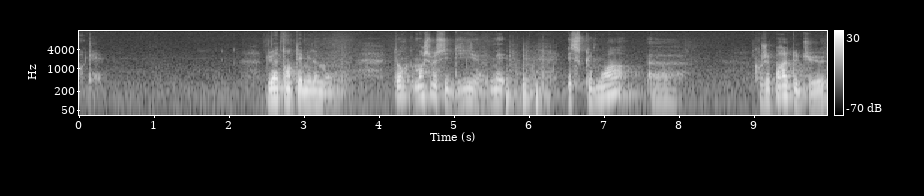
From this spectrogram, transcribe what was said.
Ok. Dieu a tant aimé le monde. Donc, moi, je me suis dit euh, Mais est-ce que moi, euh, quand je parle de Dieu,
